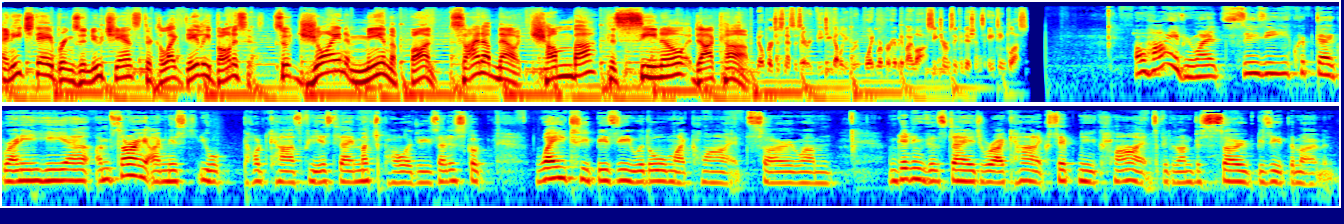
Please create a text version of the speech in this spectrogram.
and each day brings a new chance to collect daily bonuses. So join me in the fun. Sign up now at ChumbaCasino.com. No purchase necessary. VGW. Void were prohibited by law. See terms and conditions. 18 plus. Oh, hi everyone. It's Susie, Crypto Granny here. I'm sorry I missed your podcast for yesterday. Much apologies. I just got way too busy with all my clients. So, um, I'm getting to the stage where I can't accept new clients because I'm just so busy at the moment.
